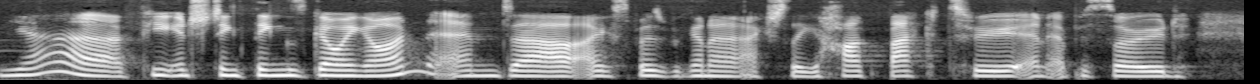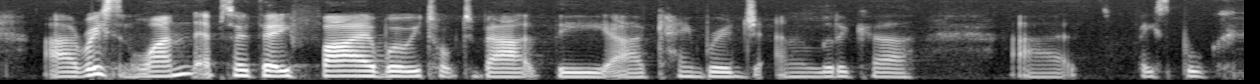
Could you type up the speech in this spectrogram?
Yeah, a few interesting things going on. And uh, I suppose we're going to actually hark back to an episode, a recent one, episode 35, where we talked about the uh, Cambridge Analytica uh, Facebook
